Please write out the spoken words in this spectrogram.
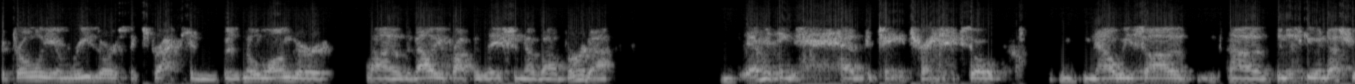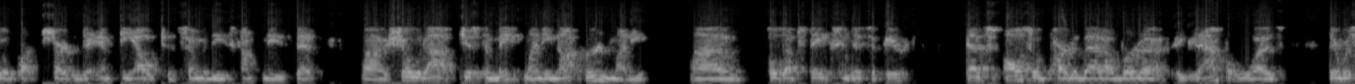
petroleum resource extraction was no longer uh, the value proposition of Alberta, everything had to change, right? So now we saw uh, the Nisku Industrial Park starting to empty out, and some of these companies that uh, showed up just to make money, not earn money, uh, pulled up stakes and disappeared. That's also part of that Alberta example was there was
